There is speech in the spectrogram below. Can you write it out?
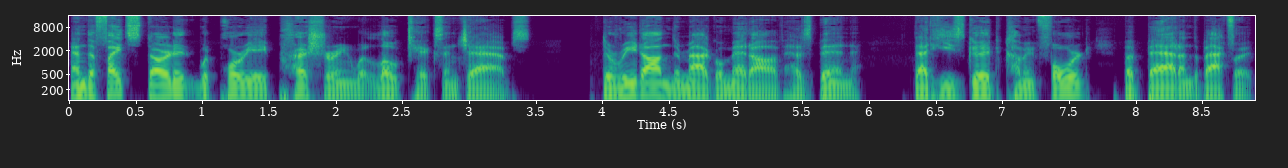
And the fight started with Poirier pressuring with low kicks and jabs. The read on Nurmagomedov has been that he's good coming forward, but bad on the back foot.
